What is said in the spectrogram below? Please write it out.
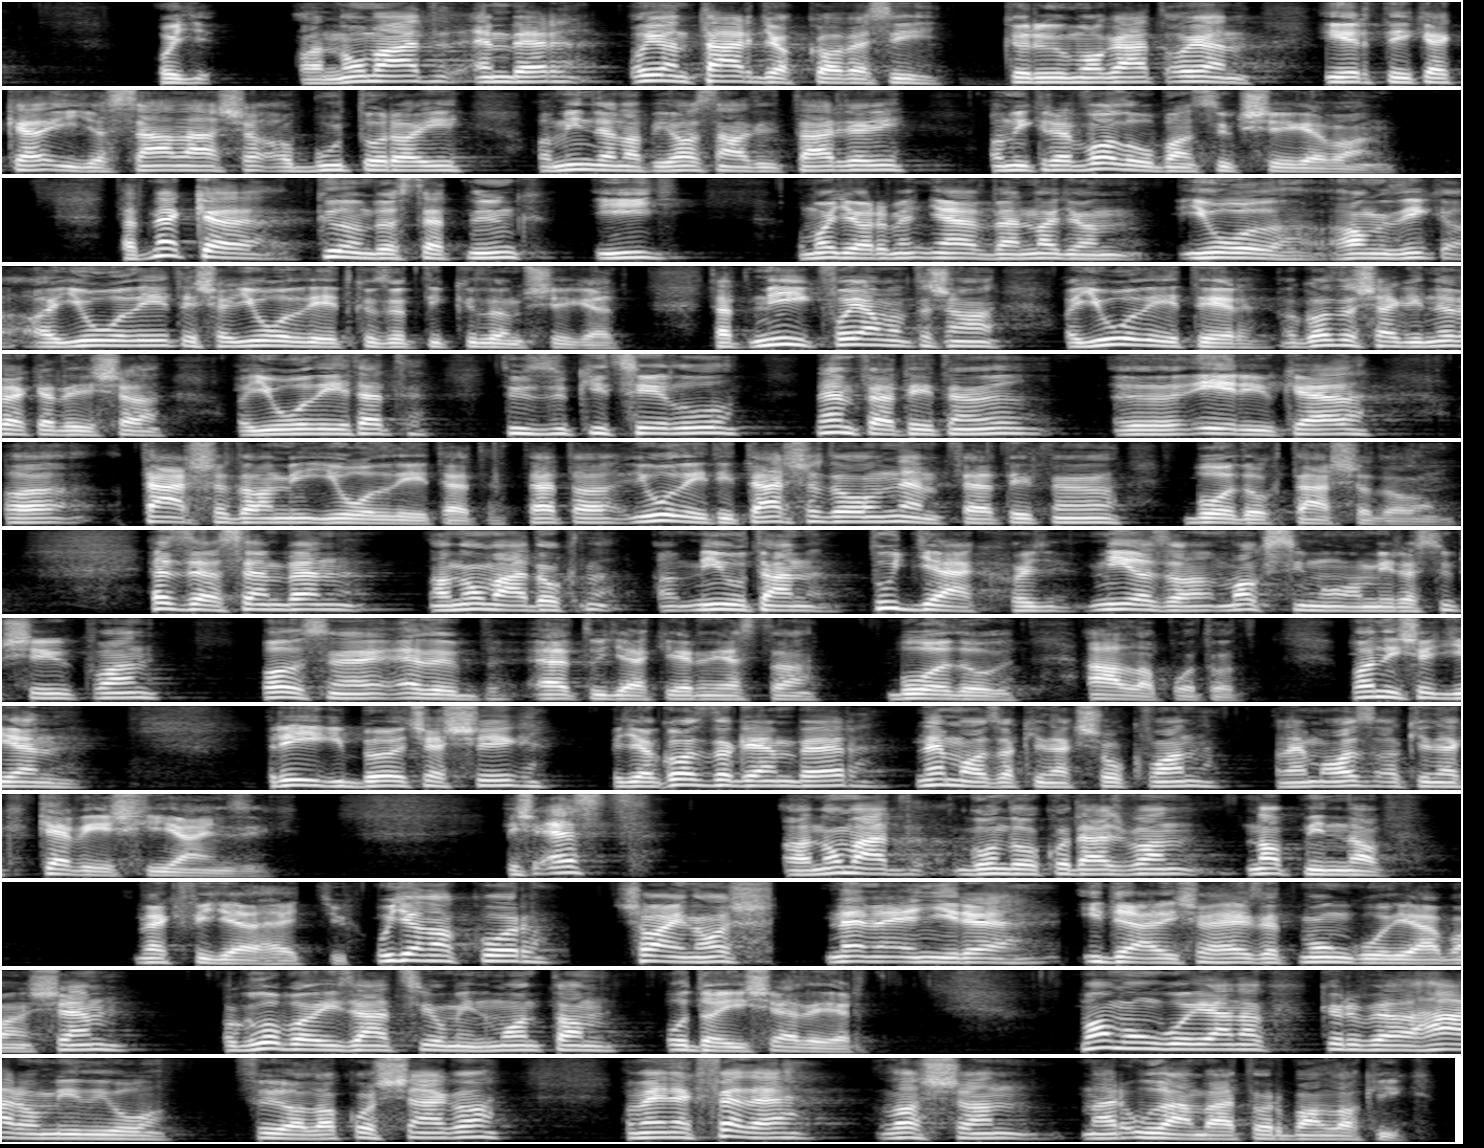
hogy a nomád ember olyan tárgyakkal veszi körül magát, olyan értékekkel, így a szállása, a bútorai, a mindennapi használati tárgyai, amikre valóban szüksége van. Tehát meg kell különböztetnünk így, a magyar nyelvben nagyon jól hangzik a jólét és a jólét közötti különbséget. Tehát még folyamatosan a jólétér, a gazdasági növekedése a jólétet tűzzük ki célul, nem feltétlenül érjük el a társadalmi jólétet. Tehát a jóléti társadalom nem feltétlenül boldog társadalom. Ezzel szemben a nomádok miután tudják, hogy mi az a maximum, amire szükségük van, valószínűleg előbb el tudják érni ezt a boldog állapotot. Van is egy ilyen régi bölcsesség, hogy a gazdag ember nem az, akinek sok van, hanem az, akinek kevés hiányzik. És ezt a nomád gondolkodásban nap mint nap megfigyelhetjük. Ugyanakkor sajnos nem ennyire ideális a helyzet Mongóliában sem. A globalizáció, mint mondtam, oda is elért. Ma Mongóliának körülbelül 3 millió fő a lakossága, amelynek fele lassan már Ulánbátorban lakik.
